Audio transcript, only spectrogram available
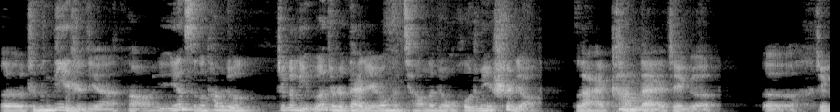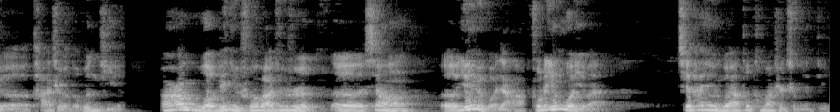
呃殖民地之间啊，因此呢，他们就这个理论就是带着一种很强的这种后殖民视角来看待这个、呃这个他者的问题。而我给你说吧，就是呃像呃英语国家啊，除了英国以外，其他英语国家都他妈是殖民地。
